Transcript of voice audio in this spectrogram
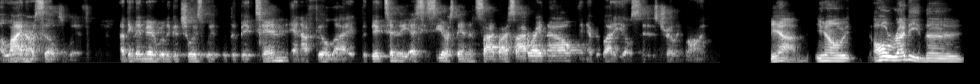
align ourselves with? I think they made a really good choice with, with the Big Ten. And I feel like the Big Ten and the SEC are standing side by side right now, and everybody else is trailing behind. Yeah. You know, already the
